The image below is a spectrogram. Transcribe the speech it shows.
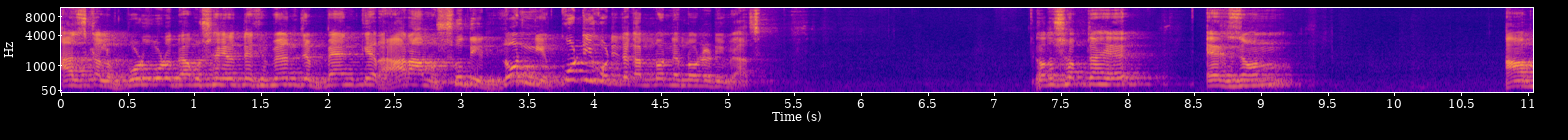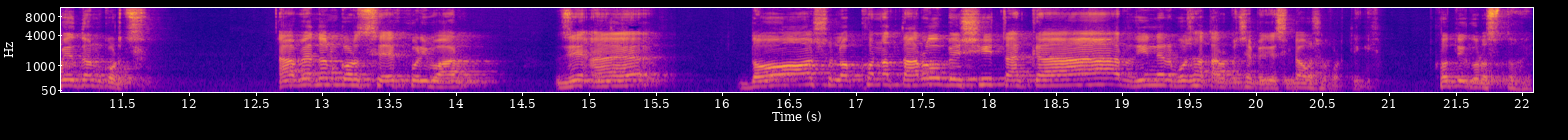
আজকাল বড় বড় ব্যবসায়ীরা দেখবেন যে ব্যাংকের আরাম, সুদি লোন নিয়ে কোটি কোটি টাকার লোনের লোনে ডুবে আছে। গত সপ্তাহে একজন আবেদন করছে। আবেদন করছে এক পরিবার যে দশ লক্ষ না তারও বেশি টাকা ঋণের বোঝা তার পেছনে পেয়ে গেছে ব্যবসা করতে গিয়ে। ক্ষতিগ্রস্ত হয়ে।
